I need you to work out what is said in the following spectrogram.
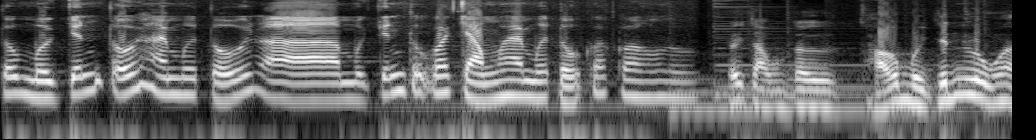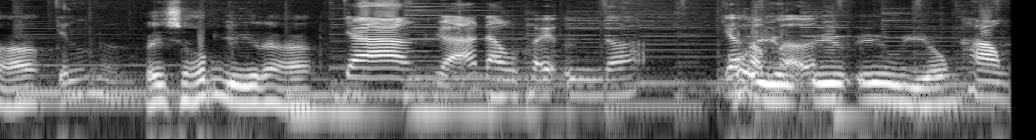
tôi 19 tuổi 20 tuổi là 19 tuổi có chồng 20 tuổi có con luôn. Lấy chồng từ thở 19 luôn á hả? Chính luôn. Lấy sớm gì đó hả? Cha gã đâu phải ưng đó. Chứ có không yêu ở. yêu yêu gì không? Không.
